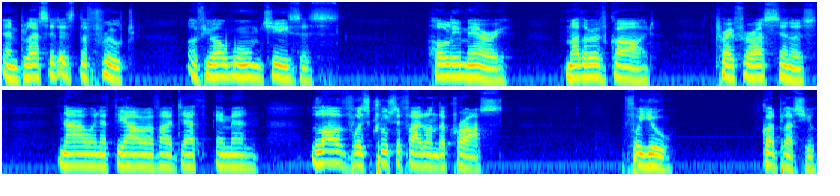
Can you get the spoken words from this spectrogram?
and blessed is the fruit of your womb, Jesus. Holy Mary, Mother of God, pray for us sinners, now and at the hour of our death. Amen. Love was crucified on the cross for you. God bless you.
